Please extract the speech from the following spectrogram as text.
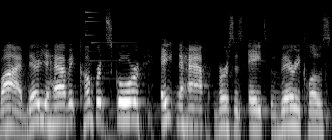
five. There you have it. Comfort score eight and a half versus eight. Very close.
